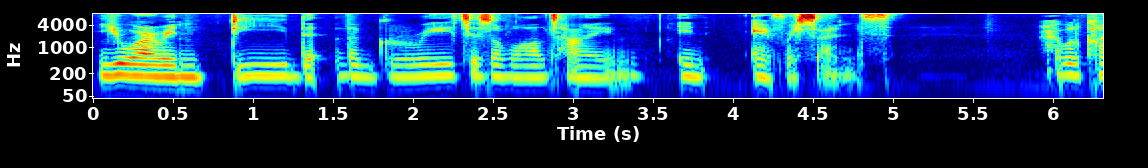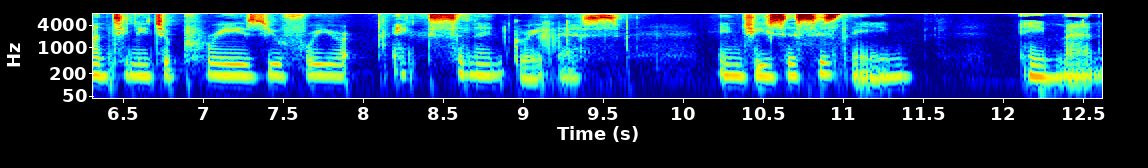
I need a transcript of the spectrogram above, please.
You are indeed the greatest of all time in every sense. I will continue to praise you for your excellent greatness. In Jesus' name, amen.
